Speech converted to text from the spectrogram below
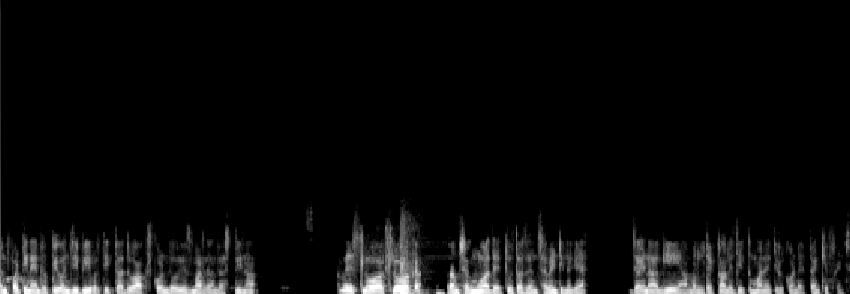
one forty nine rupee one G B ಬರ್ತಿತ್ತು ಅದು ಹಾಕ್ಸ್ಕೊಂಡು ಯೂಸ್ ಮಾಡಿದೆ ಒಂದಷ್ಟು ದಿನ. ಆಮೇಲೆ ಸ್ಲೋ ಆಗಿ ಸ್ಲೋ ಆಗಿ ತಂತ್ರಾಂಶಕ್ಕೆ ಮೂವ್ ಆದೆ ಟೂ ತೌಸಂಡ್ ಸೆವೆಂಟೀನ್ಗೆ ಜಾಯ್ನ್ ಆಗಿ ಆಮೇಲೆ ಟೆಕ್ನಾಲಜಿ ತುಂಬಾನೇ ತಿಳ್ಕೊಂಡೆ. Thank you friends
